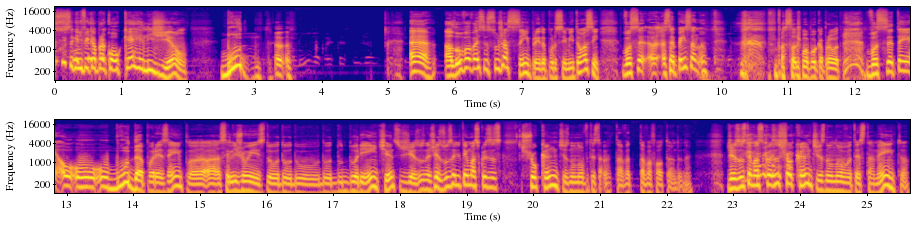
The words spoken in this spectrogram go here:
que isso significa para qualquer religião? Buda. É, a luva vai ser suja sempre ainda por cima. Então, assim, você, eh, você pensa. Passar de uma boca para outra. Você tem o, o, o, Buda, por exemplo, as religiões do, do, do, do, do Oriente antes de Jesus. Né? Jesus ele tem umas coisas chocantes no Novo Testamento. Tava, tava faltando, né? Jesus tem umas coisas chocantes no Novo Testamento.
